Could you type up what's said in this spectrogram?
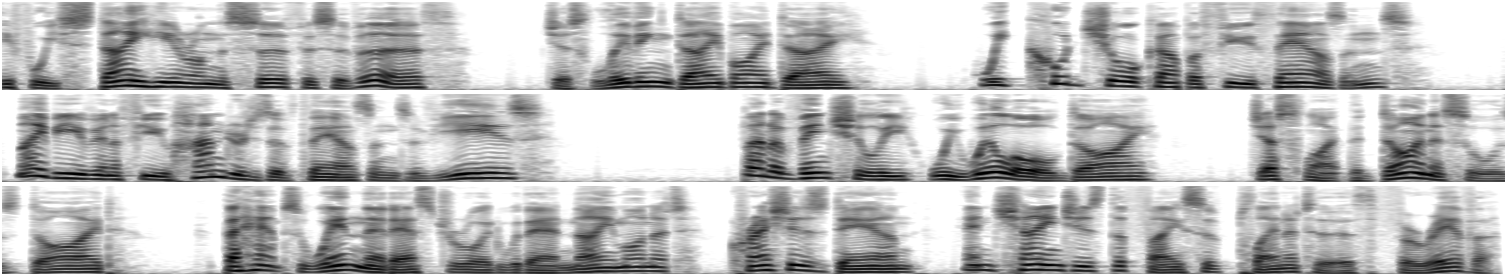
If we stay here on the surface of Earth, just living day by day, we could chalk up a few thousands, maybe even a few hundreds of thousands of years, but eventually we will all die, just like the dinosaurs died, perhaps when that asteroid with our name on it crashes down and changes the face of planet Earth forever.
